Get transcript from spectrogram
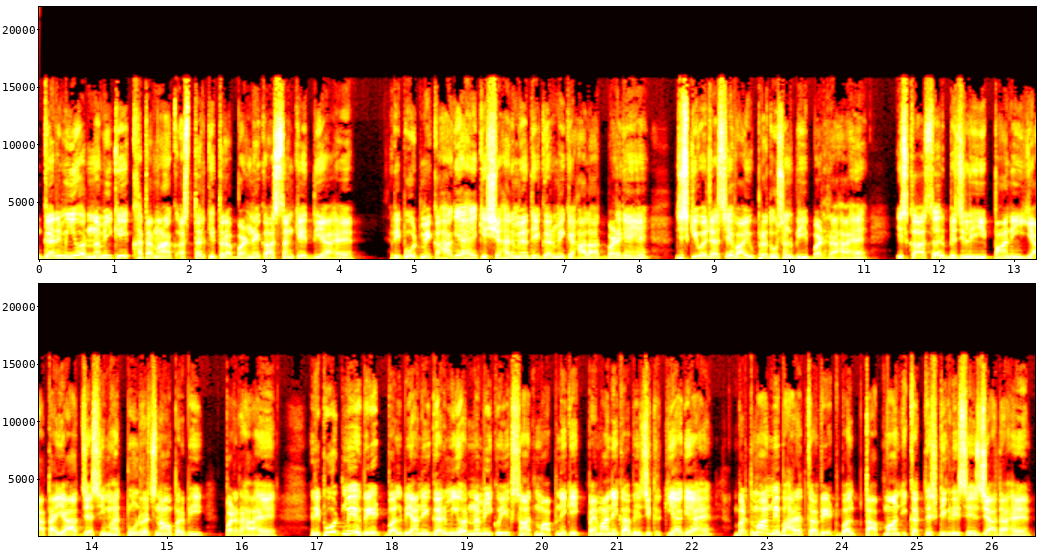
गर्मी और नमी के खतरनाक स्तर की तरफ़ बढ़ने का संकेत दिया है। रिपोर्ट में कहा गया है कि शहर में अधिक गर्मी के हालात बढ़ गए हैं, जिसकी वजह से वायु प्रदूषण भी बढ़ रहा है। इसका असर बिजली, पानी, यातायात जैसी महत्वपूर्ण रचनाओं पर भी पड़ रहा है। रिपोर्ट में वेट बल्ब यानी गर्मी और नमी को एक साथ मापने के एक पैमाने का भी ज़िक्र किया गया है। वर्तमान में भारत का वेट बल्ब तापमान 31 डिग्री से ज़्यादा है।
